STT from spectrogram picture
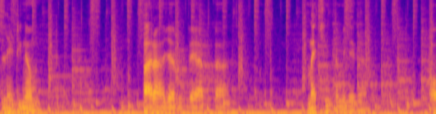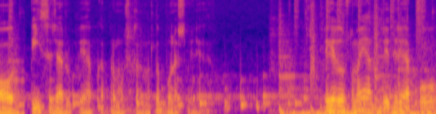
प्लेटिनम बारह हज़ार रुपये आपका मैचिंग का मिलेगा और बीस हज़ार रुपये आपका प्रमोशनल मतलब बोनस मिलेगा। देखिए दोस्तों, मैं यहाँ धीरे धीरे आपको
